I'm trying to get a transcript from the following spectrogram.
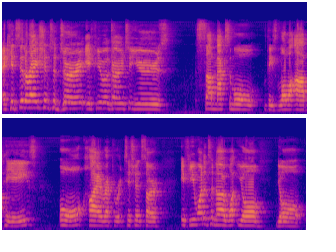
a consideration to do if you are going to use some maximal these lower RPEs or higher repetition. So if you wanted to know what your your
